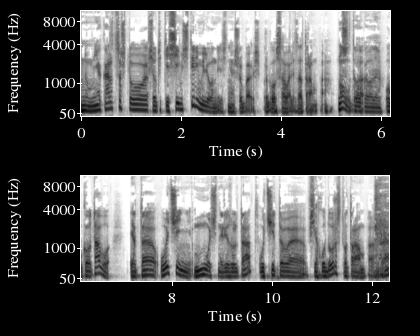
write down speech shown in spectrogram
Ну, мне кажется, что все-таки 74 миллиона, если не ошибаюсь, проголосовали за Трампа. Ну, Что-то около, да. около того. Это очень мощный результат, учитывая все художества Трампа, да,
